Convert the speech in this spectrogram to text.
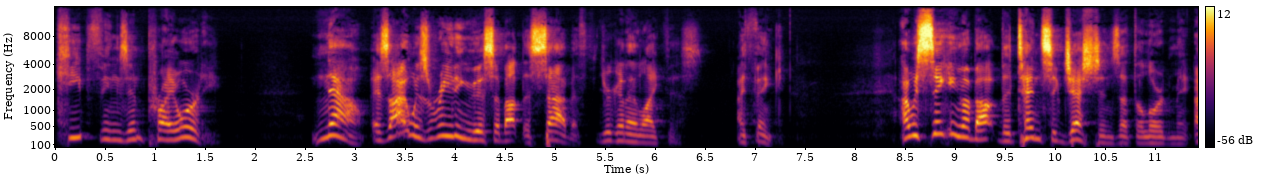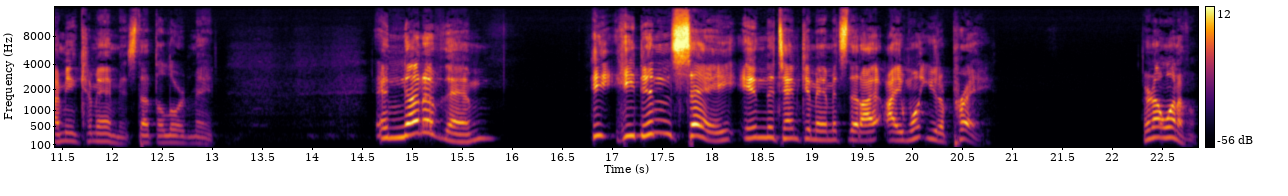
keep things in priority. Now, as I was reading this about the Sabbath, you're going to like this, I think. I was thinking about the 10 suggestions that the Lord made, I mean, commandments that the Lord made. And none of them, he, he didn't say in the 10 commandments that I, I want you to pray. They're not one of them.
